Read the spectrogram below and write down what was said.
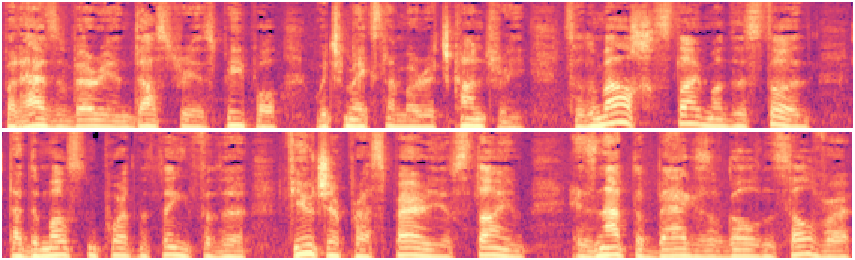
but has a very industrious people, which makes them a rich country. So the Melech Sdom understood that the most important thing for the future prosperity of Sdom is not the bags of gold and silver,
